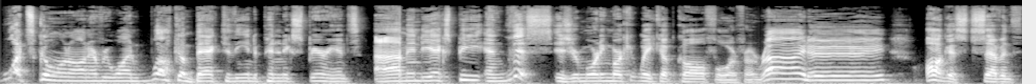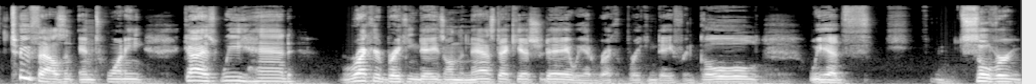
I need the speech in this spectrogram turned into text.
What's going on, everyone? Welcome back to the Independent Experience. I'm IndyXP, and this is your morning market wake up call for Friday, August 7th, 2020. Guys, we had record breaking days on the NASDAQ yesterday. We had record breaking day for gold. We had silver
